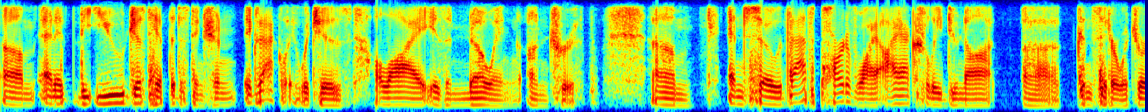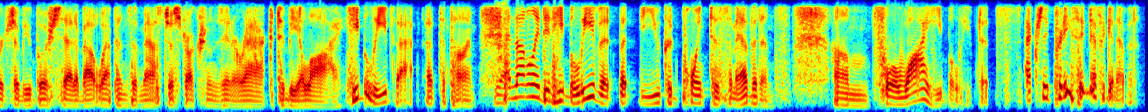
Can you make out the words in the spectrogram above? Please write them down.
Um, and it, the, you just hit the distinction exactly, which is a lie is a knowing untruth. Um, and so that's part of why I actually do not uh, consider what George W. Bush said about weapons of mass destruction in Iraq to be a lie. He believed that at the time. Yeah. And not only did he believe it, but you could point to some evidence um, for why he believed it. It's actually pretty significant evidence.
